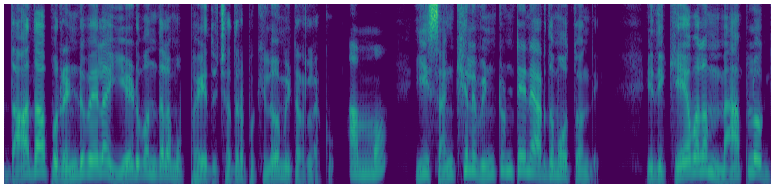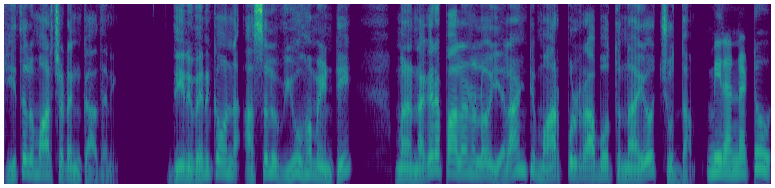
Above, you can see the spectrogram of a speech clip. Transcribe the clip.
దాదాపు రెండు వేల ఏడు వందల ముప్పై ఐదు చదరపు కిలోమీటర్లకు. అమ్మో! ఈ సంఖ్యలు వింటుంటేనే అర్థమవుతోంది. ఇది కేవలం మ్యాప్లో గీతలు మార్చడం కాదని. దీని వెనుక ఉన్న అసలు వ్యూహమేంటి? మన నగర పాలనలో ఎలాంటి మార్పులు రాబోతున్నాయో చూద్దాం. మీరన్నట్టు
